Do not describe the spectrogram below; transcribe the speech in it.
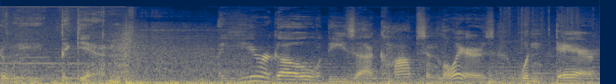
do we begin? A year ago, these uh, cops and lawyers wouldn't dare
